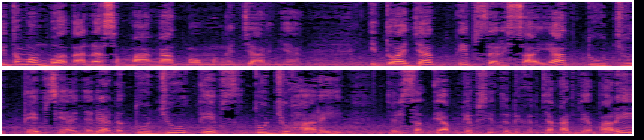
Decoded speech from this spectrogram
itu membuat Anda semangat mau mengejarnya. Itu aja tips dari saya, 7 tips ya. Jadi ada 7 tips, 7 hari. Jadi setiap tips itu dikerjakan tiap hari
